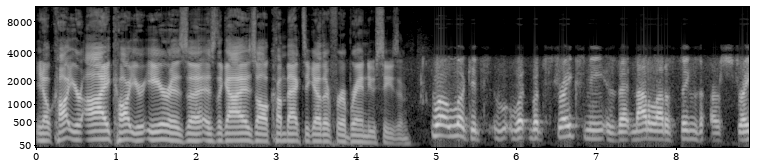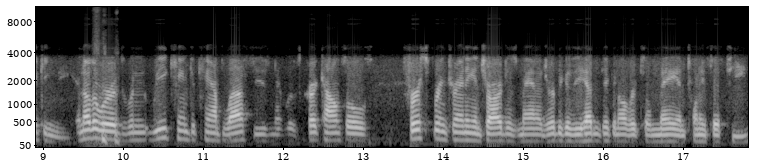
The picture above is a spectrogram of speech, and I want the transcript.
you know, caught your eye, caught your ear as uh, as the guys all come back together for a brand new season. Well, look, it's what what strikes me is that not a lot of things are striking me. In other words, when we came to camp last season, it was Craig Counsell's first spring training in charge as manager because he hadn't taken over till May in 2015.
